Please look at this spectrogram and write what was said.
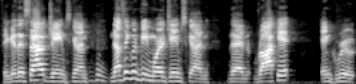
figure this out, James Gunn. Nothing would be more James Gunn than Rocket and Groot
